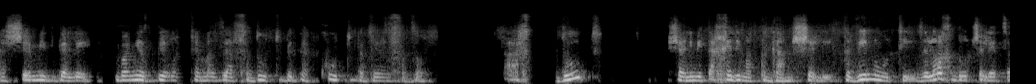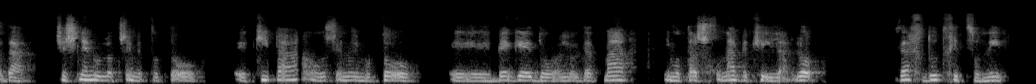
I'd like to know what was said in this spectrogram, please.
השם מתגלה. בואו אני אסביר לכם מה זה אחדות בדקות בדרך הזאת. האחדות שאני מתאחד עם הפגם שלי, תבינו אותי, זה לא אחדות של עץ הדת, ששנינו לובשים את אותו אה, כיפה, או שנינו עם אותו אה, בגד, או אני לא יודעת מה, עם אותה שכונה וקהילה, לא. זה אחדות חיצונית,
